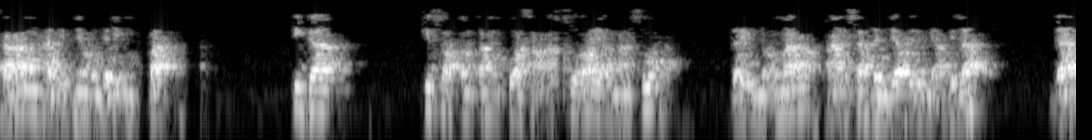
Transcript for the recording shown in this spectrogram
sekarang hadisnya menjadi empat tiga kisah tentang puasa Asyura yang mansuh dari Ibnu Umar, Aisyah dan Jabir bin Abdullah dan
